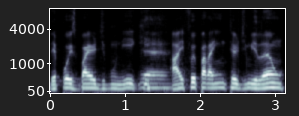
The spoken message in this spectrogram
depois Bayern de Munique, é. aí foi para a Inter de Milão,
